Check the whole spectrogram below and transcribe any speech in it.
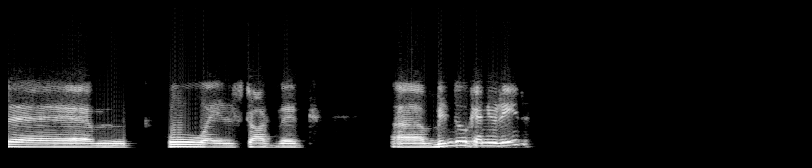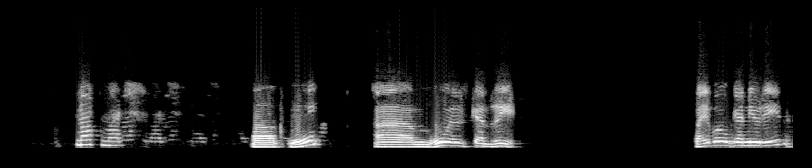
um, who i will start with. Uh, bindu can you read? Not much. Okay. Um, who else can read vaibhav can you read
